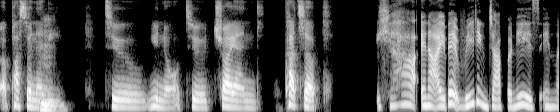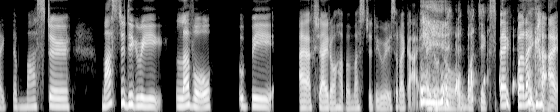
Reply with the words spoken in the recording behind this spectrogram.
uh, personally Mm. to you know to try and catch up Yeah, and I bet reading Japanese in like the master master degree level would be. I actually I don't have a master degree, so like I, I don't know what to expect. But like I,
